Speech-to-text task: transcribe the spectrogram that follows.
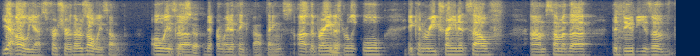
Yeah. Oh, yes, for sure. There's always hope. Always okay, a so, different way to think about things. Uh, the brain is really cool. It can retrain itself. Um, some of the the duties of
